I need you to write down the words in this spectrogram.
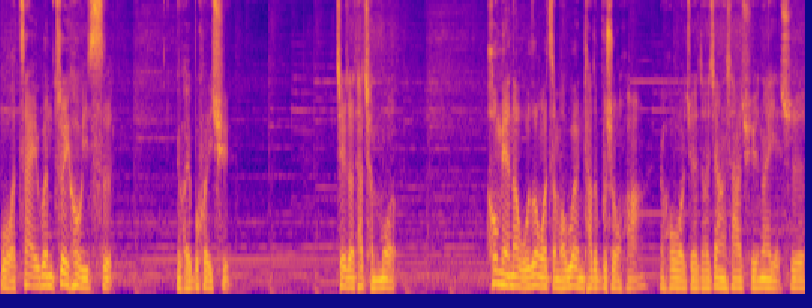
我再问最后一次，你回不回去？”接着他沉默了。后面呢，无论我怎么问他都不说话。然后我觉得这样下去，那也是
